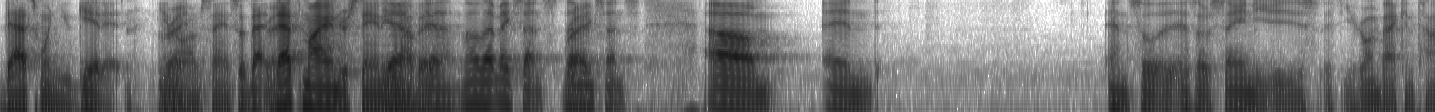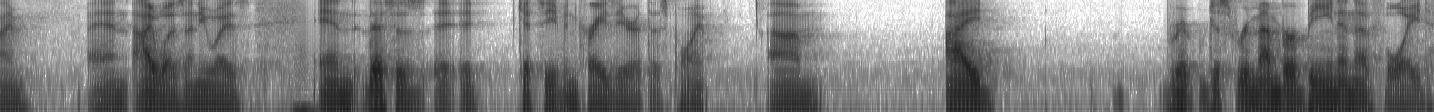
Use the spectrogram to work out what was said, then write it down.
that's when you get it. You know what I'm saying? So that Right. that's my understanding Yeah, of it. yeah. No, that makes sense. That Right. makes sense. Um, and and so as I was saying, you, you just you're going back in time, and I was anyways. And this is it, it gets even crazier at this point. Um, I re- just remember being in a void,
